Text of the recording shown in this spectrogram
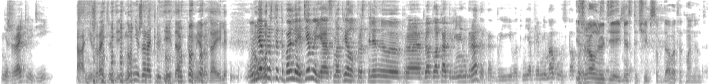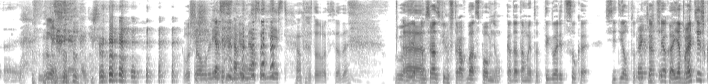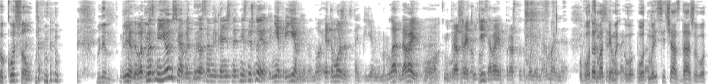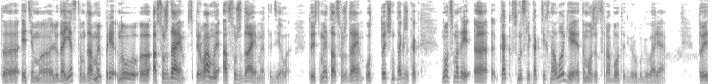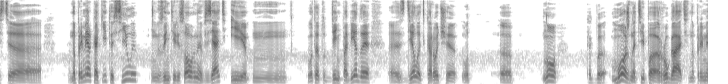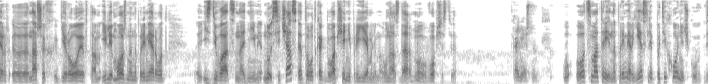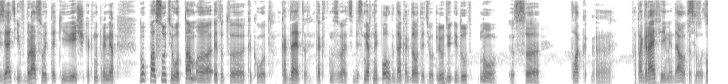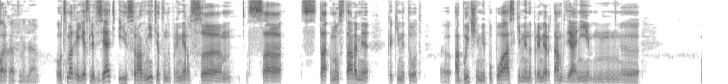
Не жрать людей. А, не жрать людей. Ну, не жрать людей, да, к примеру, да, или... У ну, меня вот... просто это больная тема, я смотрел про, Сталин... Э, про... про блокаду Ленинграда, как бы, и вот я прям не могу успокоиться. И жрал людей вместо чипсов, да, в этот момент? Э, нет, конечно. Ушел в лес, мясо есть. Вот это вот все, да? Я прям сразу фильм «Штрафбат» вспомнил, когда там это, ты, говорит, сука, сидел тут на харчах, а я братишку кушал. Блин. Блин, ну вот мы смеемся об этом. Да. На самом деле, конечно, это не смешно, это неприемлемо, но это может стать приемлемым. Ладно, давай э, вот, не вот прожать людей, давай про что-то более нормальное. Вот Что смотри, мы, вот мы сейчас даже вот э, этим э, людоедством, да, мы при, ну, осуждаем. Сперва мы осуждаем это дело. То есть мы это осуждаем. Вот точно так же, как... Ну вот смотри, как, в смысле, как технология это может сработать, грубо говоря. То есть, например, какие-то силы заинтересованы взять и м, вот этот День Победы э, сделать, короче, вот, э, ну, как бы можно, типа, ругать, например, э, наших героев там, или можно, например, вот издеваться над ними. Ну, сейчас это вот как бы вообще неприемлемо у нас, да, ну, в обществе. Конечно. Вот смотри, например, если потихонечку взять и вбрасывать такие вещи, как, например, Ну, по сути, вот там э, этот, э, как вот, когда это, как это называется, бессмертный полк, да, когда вот эти вот люди идут, ну, с плак... Э, фотографиями, да, вот С это вот. всё. плакатами, да. Вот смотри, если взять и сравнить это, например, с, с ста- ну, старыми какими-то вот э, обычными папуасскими, например, там, где они э,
